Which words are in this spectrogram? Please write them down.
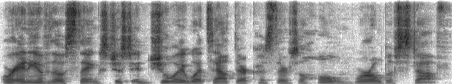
or any of those things. Just enjoy what's out there because there's a whole world of stuff.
